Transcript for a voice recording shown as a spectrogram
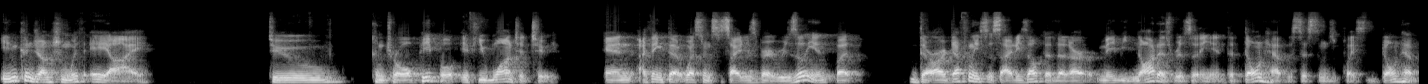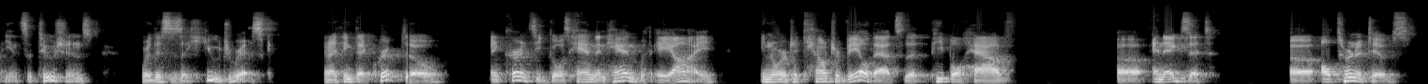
in conjunction with AI to control people if you wanted to. And I think that Western society is very resilient, but there are definitely societies out there that are maybe not as resilient, that don't have the systems in place, don't have the institutions where this is a huge risk. And I think that crypto and currency goes hand in hand with AI in order to countervail that so that people have uh, an exit, uh, alternatives,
